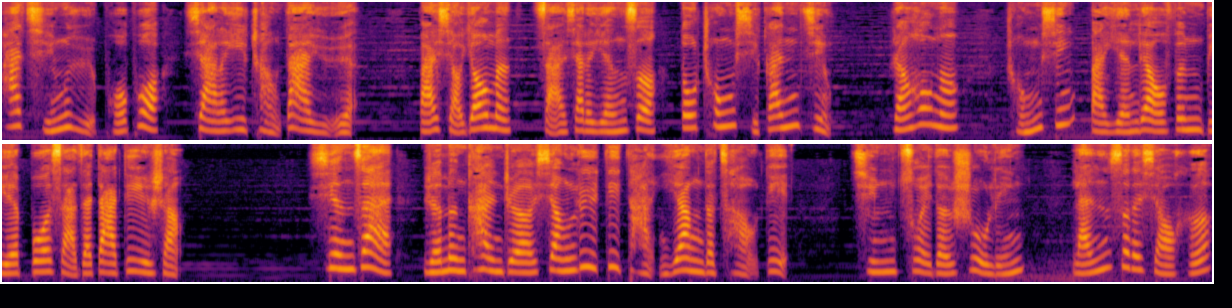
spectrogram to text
她请雨婆婆下了一场大雨，把小妖们洒下的颜色都冲洗干净，然后呢？重新把颜料分别播撒在大地上。现在人们看着像绿地毯一样的草地，青翠的树林，蓝色的小河，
